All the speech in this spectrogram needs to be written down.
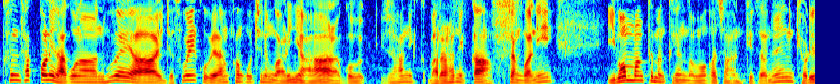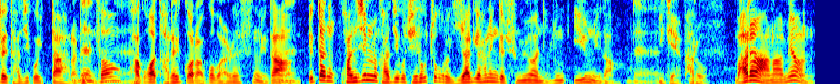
큰 사건이 나고 난 후에야 이제 소잃고 외양간 고치는 거 아니냐라고 이제 하니까 말을 하니까 박 장관이 이번만큼은 그냥 넘어가지 않겠다는 결의를 다지고 있다라면서 네네네. 과거와 다를 거라고 말을 했습니다. 네. 일단 관심을 가지고 지속적으로 이야기하는 게 중요한 이유, 이유입니다. 네. 이게 바로 말을 안 하면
